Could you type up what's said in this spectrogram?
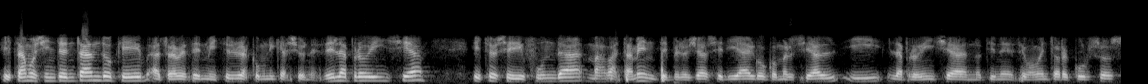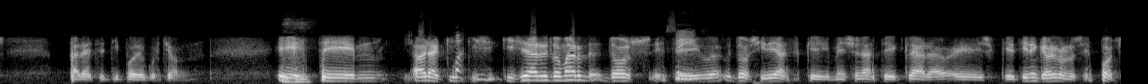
Estamos intentando que a través del Ministerio de las Comunicaciones de la provincia esto se difunda más vastamente, pero ya sería algo comercial y la provincia no tiene en este momento recursos para este tipo de cuestión. Este, ahora quisiera retomar dos, este, dos ideas que mencionaste, Clara, que tienen que ver con los spots,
